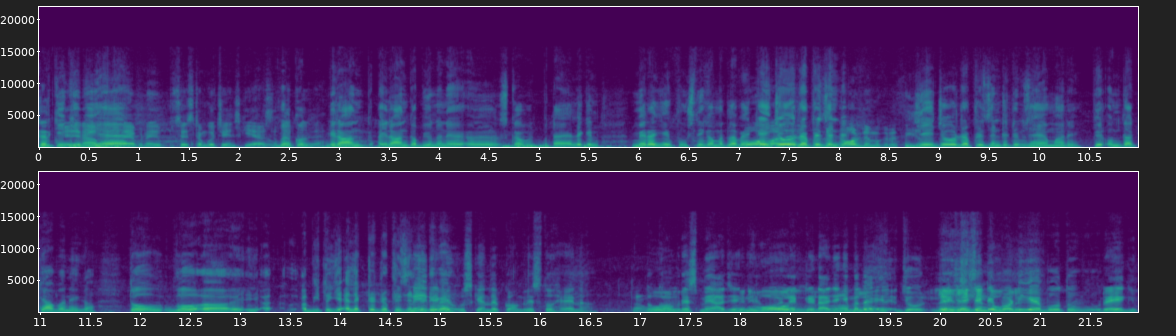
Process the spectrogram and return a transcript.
टर्की की भी है। अपने सिस्टम को चेंज किया है बिल्कुल ईरान ईरान का भी उन्होंने उसका बताया लेकिन मेरा ये पूछने का मतलब है कि जो रिप्रेजेंट। ये जो रिप्रेजेंटेटिव्स हैं हमारे फिर उनका क्या बनेगा? तो वो आ, अभी तो ये इलेक्टेड रिप्रेजेंटेटिव है। उसके अंदर कांग्रेस तो है ना। तो कांग्रेस में आ जाएँगे वो इलेक्टेड आ जाएँगे। मतलब जो लेजिस्लेटिव तो बॉडी है वो तो रहेगी।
